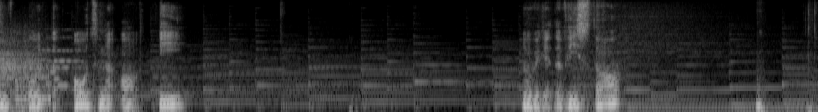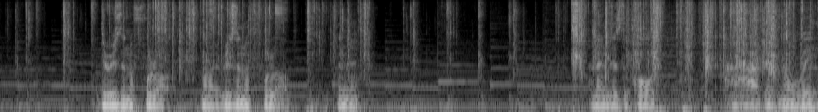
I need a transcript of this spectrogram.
we put the alternate art V. Do we get the V star? There isn't a full art. No, there isn't a full art, isn't it? And then there's the gold. Ah, there's no way.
